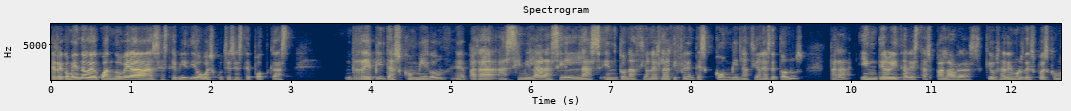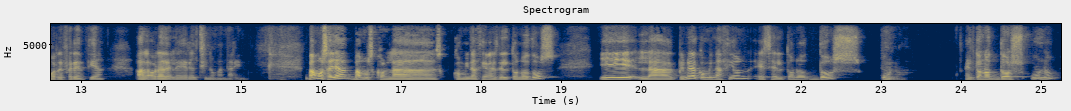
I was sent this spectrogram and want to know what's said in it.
te recomiendo que cuando veas este vídeo o escuches este podcast, repitas conmigo ¿eh? para asimilar así las entonaciones, las diferentes combinaciones de tonos para interiorizar estas palabras que usaremos después como referencia a la hora de leer el chino mandarín. Vamos allá, vamos con las combinaciones del tono 2 y la primera combinación es el tono 2-1. El tono 2-1,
